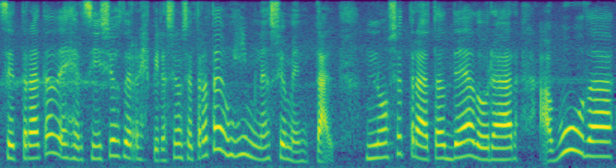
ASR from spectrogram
se trata de ejercicios de respiración, se trata de un gimnasio mental, no se trata de adorar a Buda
